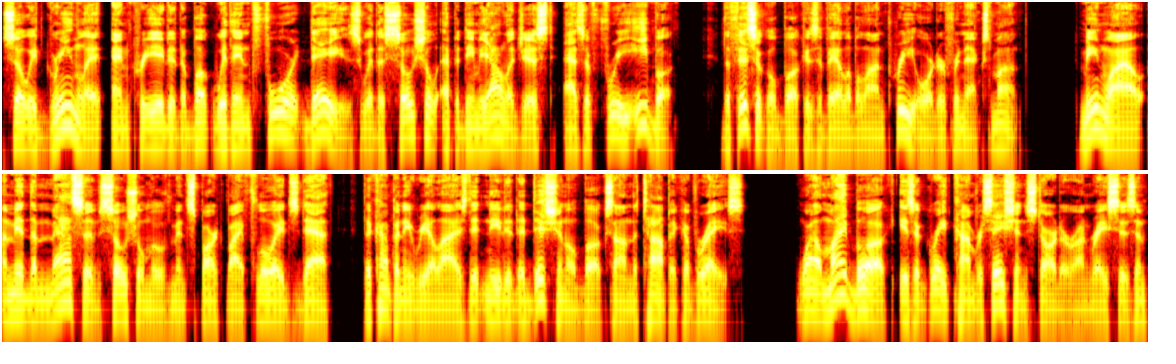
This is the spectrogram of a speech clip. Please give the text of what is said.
so it greenlit and created a book within four days with a social epidemiologist as a free ebook. The physical book is available on pre order for next month. Meanwhile, amid the massive social movement sparked by Floyd's death, the company realized it needed additional books on the topic of race. While my book is a great conversation starter on racism,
